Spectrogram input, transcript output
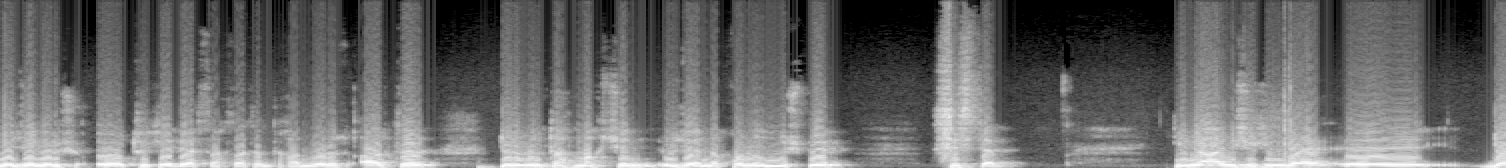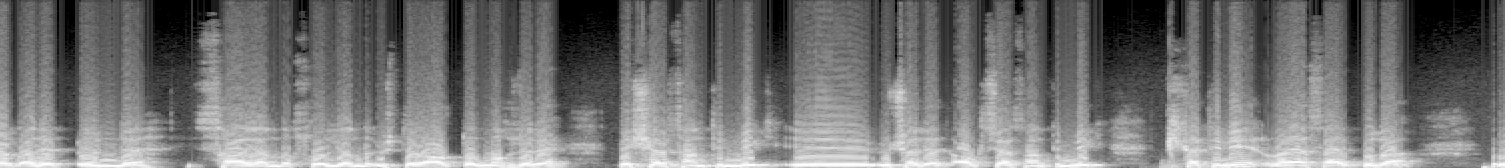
gece görüş o Türkiye'de yasak zaten takamıyoruz. Artı dürbün takmak için üzerine konulmuş bir sistem. Yine aynı şekilde e, 4 adet önde, sağ yanda, sol yanda, üstte ve altta olmak üzere 5'er santimlik, e, 3 adet 6'şer santimlik Picatinny raya sahip. Bu da e,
